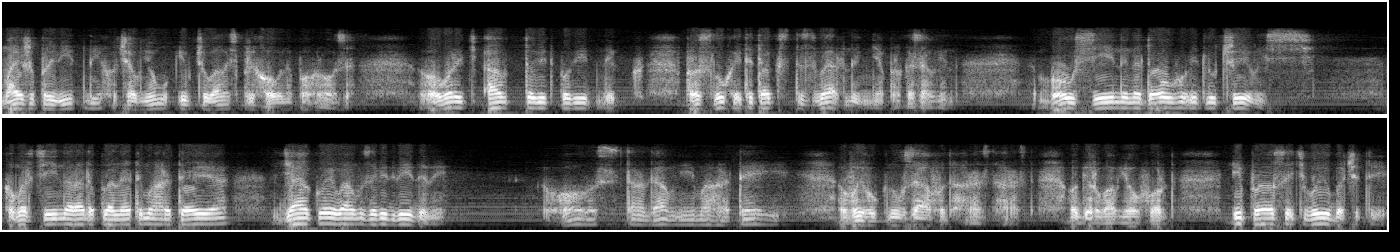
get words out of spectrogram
майже привітний, хоча в ньому і вчувалась прихована погроза. Говорить автовідповідник. Прослухайте текст звернення, проказав він. Бо усі ненадовго відлучились. Комерційна рада планети Магратея дякує вам за відвідини. Голос стародавньої Магратеї. Вигукнув Зафод. гаразд, гаразд, обірвав його Форд. І просить вибачити.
